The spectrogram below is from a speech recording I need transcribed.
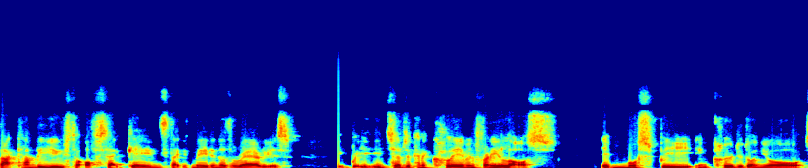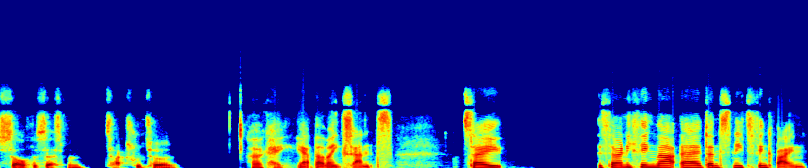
that can be used to offset gains that you've made in other areas. But in terms of kind of claiming for any loss, it must be included on your self-assessment tax return. Okay, yeah, that makes sense. So, is there anything that uh, dentists need to think about in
